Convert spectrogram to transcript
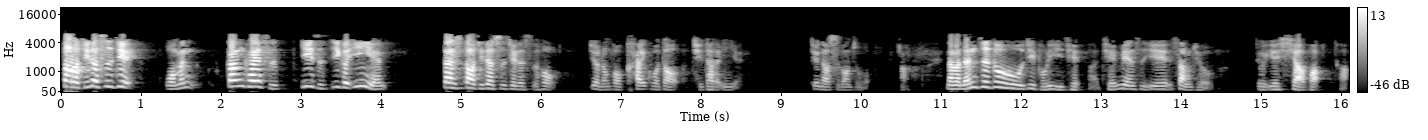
到了极乐世界，我们刚开始一直一个因缘，但是到极乐世界的时候，就能够开阔到其他的因缘，见到十方诸佛啊。那么能自度即普利一切啊，前面是耶上求，这个耶下化啊。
